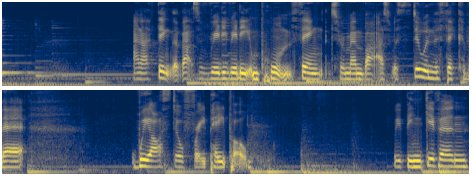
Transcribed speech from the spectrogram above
And I think that that's a really, really important thing to remember as we're still in the thick of it. We are still free people. We've been given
